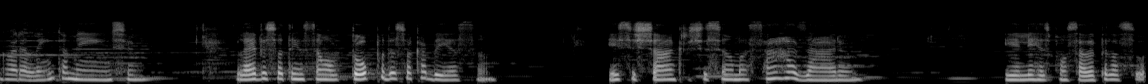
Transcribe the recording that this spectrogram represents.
Agora, lentamente, leve sua atenção ao topo da sua cabeça. Esse chakra se chama Sahasrara. Ele é responsável pela sua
